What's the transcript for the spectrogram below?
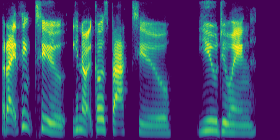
But I think too, you know, it goes back to you doing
